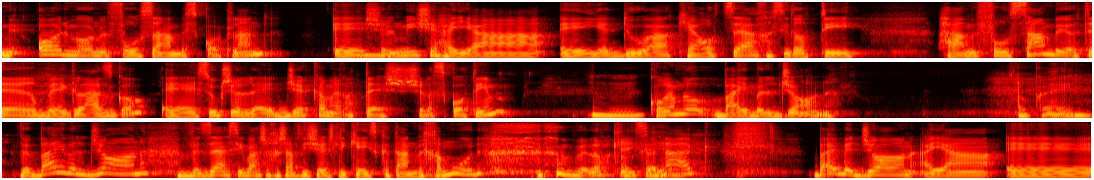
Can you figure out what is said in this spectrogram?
מאוד מאוד מפורסם בסקוטלנד mm-hmm. של מי שהיה ידוע כהרוצח הסדרתי המפורסם ביותר בגלזגו, סוג של ג'ק המרטש של הסקוטים, mm-hmm. קוראים לו בייבל ג'ון. אוקיי. אוקיי. ובייבל ג'ון, וזה הסיבה שחשבתי שיש לי case קטן וחמוד, ולא case אוקיי. ענק, בייבל ג'ון היה אה,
